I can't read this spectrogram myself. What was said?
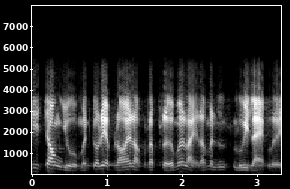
ที่จ้องอยู่มันก็เรียบร้อยหรอกเราเผลอเมื่อไหร่แล้วมันลุยแหลกเลย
